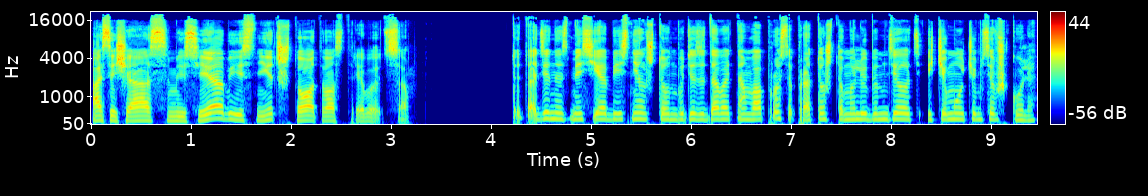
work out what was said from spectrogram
А сейчас месье объяснит, что от вас требуется». Тут один из месье объяснил, что он будет задавать нам вопросы про то, что мы любим делать и чему учимся в школе.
